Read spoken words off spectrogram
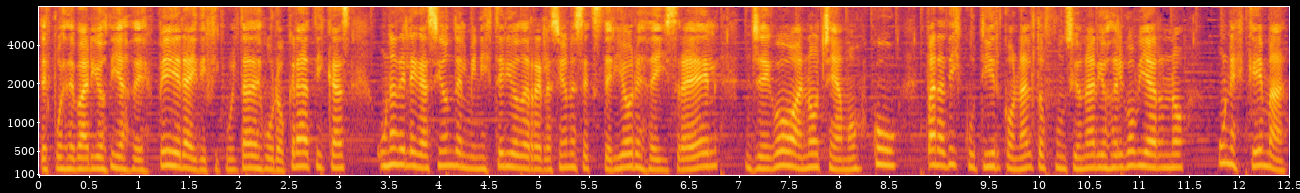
Después de varios días de espera y dificultades burocráticas, una delegación del Ministerio de Relaciones Exteriores de Israel llegó anoche a Moscú para discutir con altos funcionarios del gobierno un esquema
